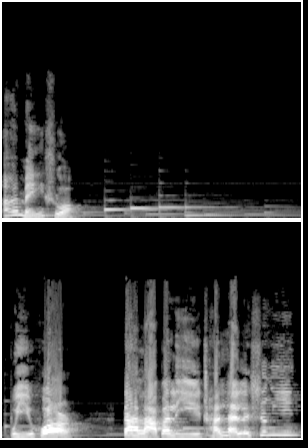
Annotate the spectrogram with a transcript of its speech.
阿梅说。不一会儿，大喇叭里传来了声音：“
